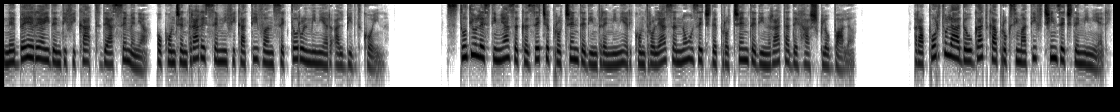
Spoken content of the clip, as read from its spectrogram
NBR a identificat, de asemenea, o concentrare semnificativă în sectorul minier al Bitcoin. Studiul estimează că 10% dintre minieri controlează 90% din rata de hash globală. Raportul a adăugat că aproximativ 50 de minieri,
